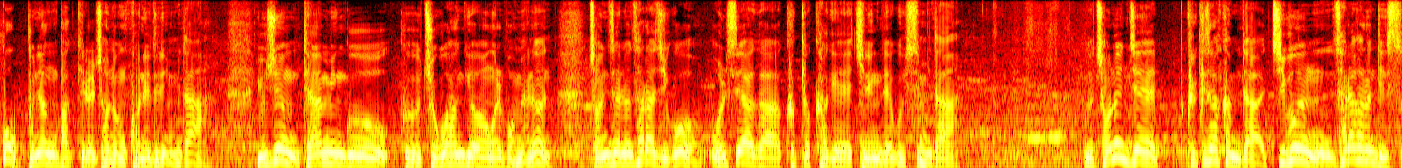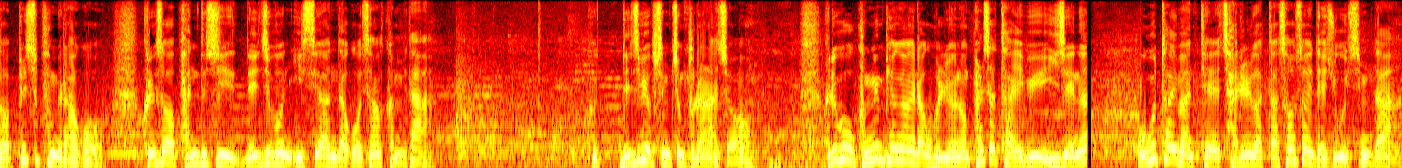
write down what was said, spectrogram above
꼭 분양받기를 저는 권해드립니다. 요즘 대한민국 그 주거 환경을 보면은 전세는 사라지고 월세화가 급격하게 진행되고 있습니다. 그 저는 이제 그렇게 생각합니다. 집은 살아가는 데 있어 필수품이라고. 그래서 반드시 내 집은 있어야 한다고 생각합니다. 그 내 집이 없으면 좀 불안하죠. 그리고 국민평형이라고 불리는 84 타입이 이제는 59 타입한테 자리를 갖다 서서히 내주고 있습니다.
